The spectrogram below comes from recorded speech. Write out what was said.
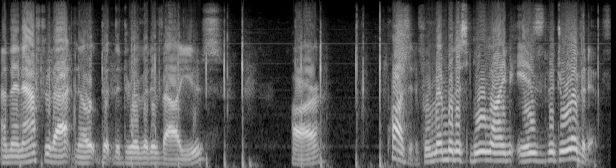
And then after that, note that the derivative values are positive. Remember this blue line is the derivative.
